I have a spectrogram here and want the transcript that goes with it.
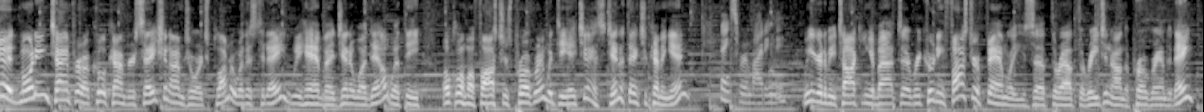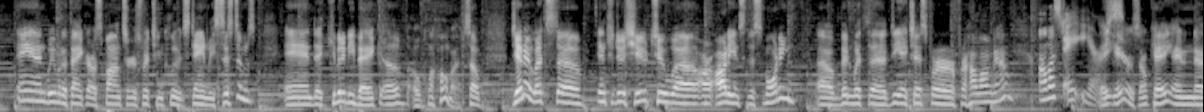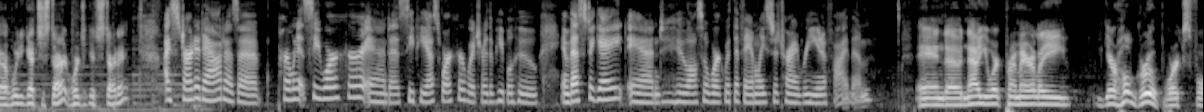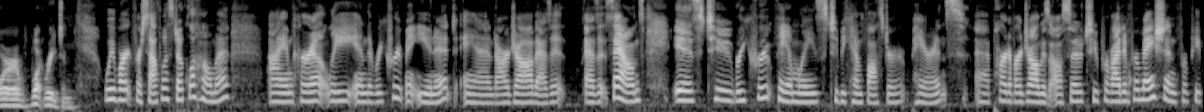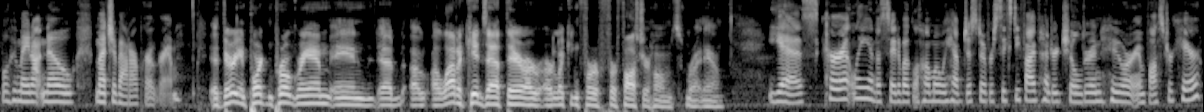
Good morning. Time for a KOOL Konversation. I'm George Plummer. With us today, we have uh, Ginna Waddell with the Oklahoma Fosters Program with DHS. Ginna, thanks for coming in. Thanks for inviting me. We are going to be talking about uh, recruiting foster families uh, throughout the region on the program today. And we want to thank our sponsors, which include Stanley Systems and uh, Community Bank of Oklahoma. So, Ginna, let's uh, introduce you to uh, our audience this morning. Uh, been with DHS for, for how long now? Almost eight years. Eight years, okay. And uh, where you got your start? Where'd you get your start at? I started out as a permanency worker and a CPS worker, which are the people who investigate and who also work with the families to try and reunify them. And uh, now you work primarily your whole group works for what region? We work for Southwest Oklahoma. I am currently in the recruitment unit, and our job, as it as it sounds, is to recruit families to become foster parents. Uh, part of our job is also to provide information for people who may not know much about our program. A very important program, and uh, a, a, lot of kids out there are, are looking for, for foster homes right now. Yes, currently in the state of Oklahoma, we have just over 6,500 children who are in foster care.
